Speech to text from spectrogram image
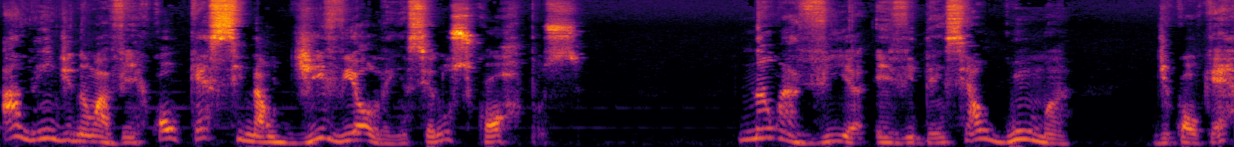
Além de não haver qualquer sinal de violência nos corpos, não havia evidência alguma de qualquer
